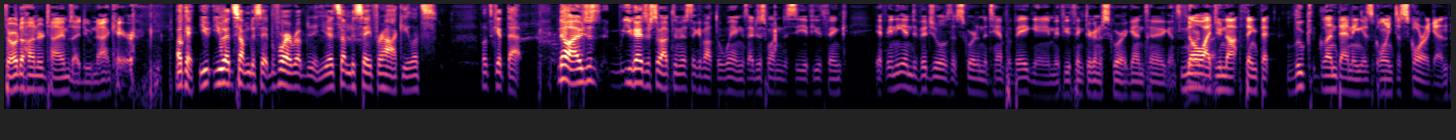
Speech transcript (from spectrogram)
Throw it a hundred times. I do not care. Okay, you you had something to say before I rubbed it in. You had something to say for hockey. Let's let's get that. No, I was just. You guys are so optimistic about the Wings. I just wanted to see if you think, if any individuals that scored in the Tampa Bay game, if you think they're going to score again tonight against. Florida. No, I do not think that Luke Glendening is going to score again.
